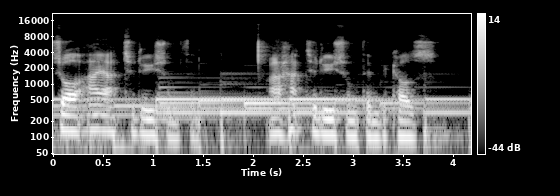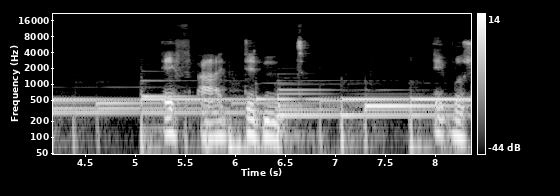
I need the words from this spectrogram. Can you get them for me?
So I had to do something. I had to do something because if I didn't, it was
